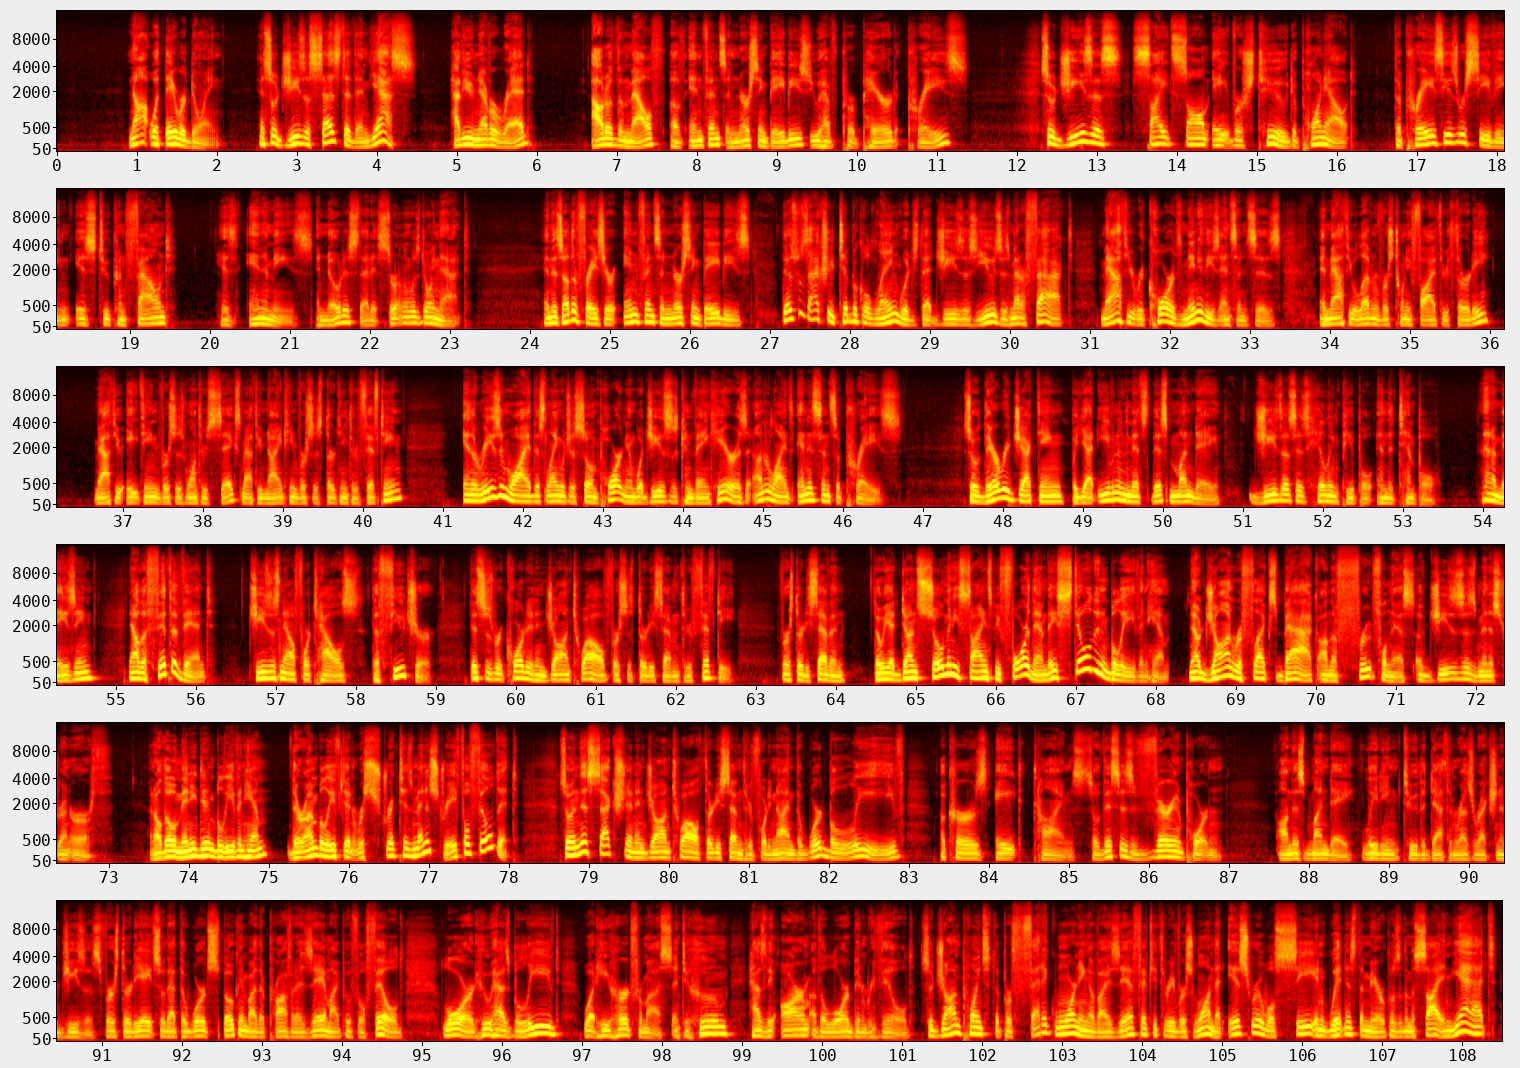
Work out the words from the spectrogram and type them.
not what they were doing. And so Jesus says to them, Yes, have you never read? Out of the mouth of infants and nursing babies, you have prepared praise. So Jesus cites Psalm 8, verse 2 to point out the praise he is receiving is to confound his enemies. And notice that it certainly was doing that. And this other phrase here, infants and nursing babies, this was actually typical language that Jesus uses. Matter of fact, Matthew records many of these instances in Matthew 11, verse 25 through 30, Matthew 18, verses 1 through 6, Matthew 19, verses 13 through 15. And the reason why this language is so important and what Jesus is conveying here is it underlines innocence of praise. So they're rejecting, but yet, even in the midst this Monday, Jesus is healing people in the temple. Isn't that amazing? Now, the fifth event, Jesus now foretells the future. This is recorded in John 12, verses 37 through 50. Verse 37 Though he had done so many signs before them, they still didn't believe in him. Now, John reflects back on the fruitfulness of Jesus' ministry on earth. And although many didn't believe in him, their unbelief didn't restrict his ministry, it fulfilled it. So, in this section in John 12, 37 through 49, the word believe occurs eight times. So, this is very important on this Monday leading to the death and resurrection of Jesus. Verse 38 so that the words spoken by the prophet Isaiah might be fulfilled Lord, who has believed what he heard from us, and to whom has the arm of the Lord been revealed? So John points to the prophetic warning of Isaiah 53, verse 1, that Israel will see and witness the miracles of the Messiah, and yet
